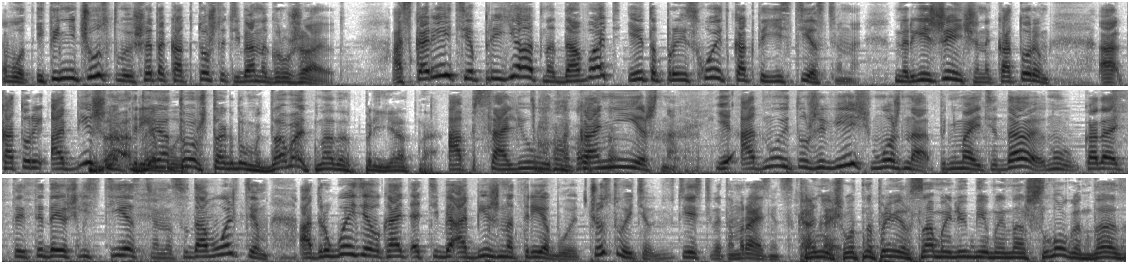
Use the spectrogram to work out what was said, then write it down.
Вот. И ты не чувствуешь это как то, что тебя нагружают. А скорее тебе приятно давать, и это происходит как-то естественно. Например, есть женщины, которым, а, которые обиженно Да, да требуют. я тоже так думаю. Давать надо приятно. Абсолютно, конечно. И одну и ту же вещь можно, понимаете, да, ну, когда ты, ты даешь естественно, с удовольствием, а другое дело, когда от тебя обиженно требуют. Чувствуете? Есть в этом разница. какая? Конечно, вот, например, самый любимый наш слоган, да, Да.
